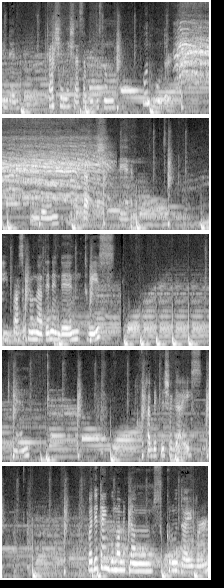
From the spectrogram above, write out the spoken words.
And then, kasya na siya sa butas ng phone holder. And then, attach. Ayan. Ipasok lang natin and then, twist. Kabit na siya, guys. Pwede tayong gumamit ng screwdriver.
